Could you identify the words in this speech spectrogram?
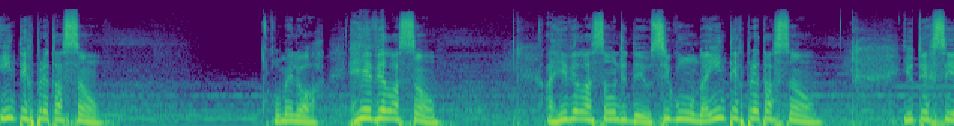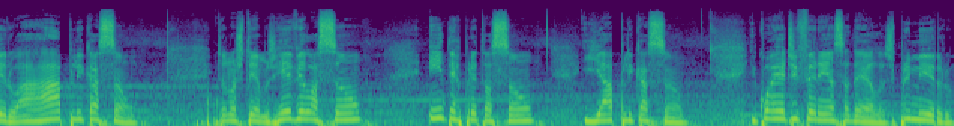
interpretação, ou melhor, revelação a revelação de Deus. Segundo, a interpretação. E o terceiro, a aplicação. Então nós temos revelação, interpretação e aplicação. E qual é a diferença delas? Primeiro,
